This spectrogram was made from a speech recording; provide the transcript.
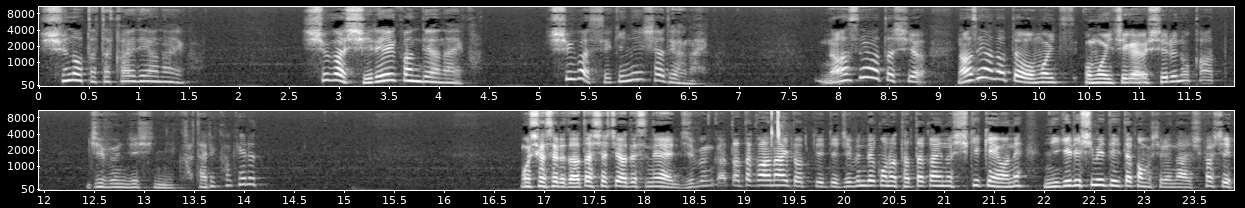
主の戦いではないか。主が司令官ではないか。主が責任者ではないか。なぜ私は、なぜあなたは思い思い違いをしているのか自分自身に語りかける。もしかすると私たちはですね、自分が戦わないとって言って自分でこの戦いの指揮権をね、握りしめていたかもしれない。しかし、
